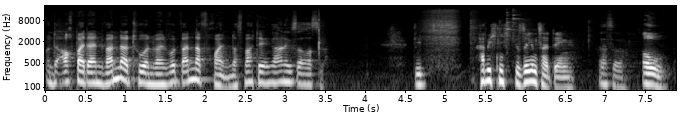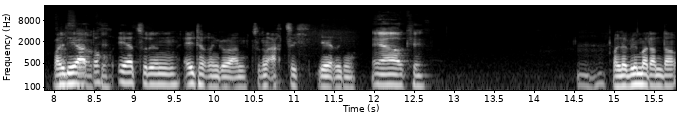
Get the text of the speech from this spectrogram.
Und auch bei deinen Wandertouren, bei deinen Wanderfreunden, das macht dir gar nichts aus. Die habe ich nicht gesehen seitdem. Achso. Oh. Weil die ja, okay. doch eher zu den Älteren gehören, zu den 80-Jährigen. Ja, okay. Mhm. Weil da will man dann da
